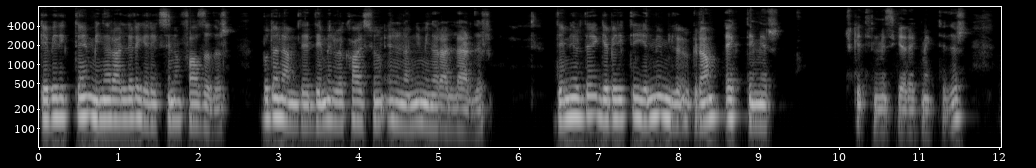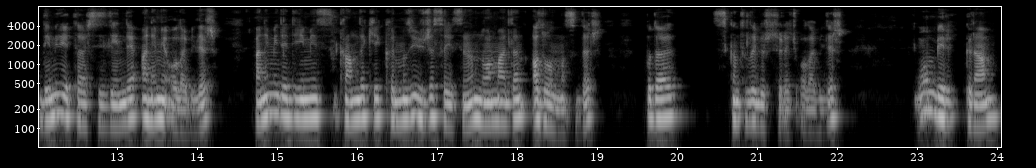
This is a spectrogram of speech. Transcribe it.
gebelikte minerallere gereksinim fazladır. Bu dönemde demir ve kalsiyum en önemli minerallerdir. Demirde gebelikte 20 mg ek demir tüketilmesi gerekmektedir. Demir yetersizliğinde anemi olabilir. Anemi dediğimiz kandaki kırmızı hücre sayısının normalden az olmasıdır. Bu da sıkıntılı bir süreç olabilir. 11 gram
